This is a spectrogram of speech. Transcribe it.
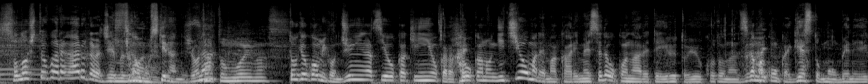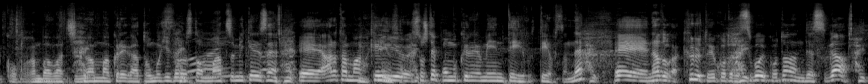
その人柄があるからジェームズ・ガンも好きなんでしょうねだと思います。東京コミコン12月8日金曜から10日の日曜まで幕張メッセで行われているということなんですが、まあ、今回ゲストもベネディクト・カンバーバッチ、イワン・マクレガートム・ヒドルストン、マッツ・ミケルセン、えー、新田真剣佑、はい。そしてポム・クレメンティフさんね、えーなどが来るということですごいことなんですが、はい。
